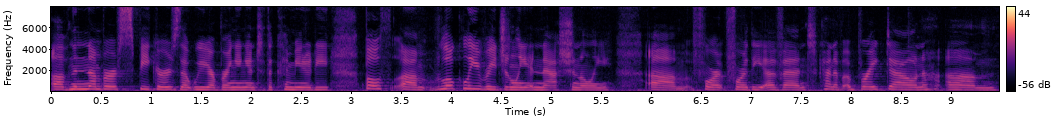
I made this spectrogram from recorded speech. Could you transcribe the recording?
of the number of speakers that we are bringing into the community, both um, locally, regionally, and nationally um, for, for the event. Kind of a breakdown. Um,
